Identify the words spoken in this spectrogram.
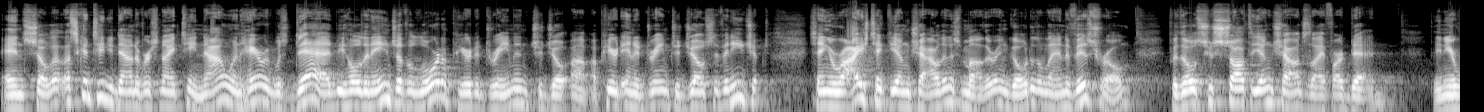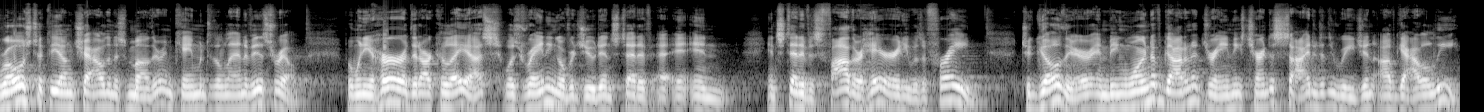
And so let, us continue down to verse 19. Now, when Herod was dead, behold, an angel of the Lord appeared, a dream and jo- uh, appeared in a dream to Joseph in Egypt, saying, Arise, take the young child and his mother, and go to the land of Israel, for those who sought the young child's life are dead. Then he arose, took the young child and his mother, and came into the land of Israel. But when he heard that Archelaus was reigning over Judah instead of, uh, in, instead of his father Herod, he was afraid to go there. And being warned of God in a dream, he turned aside into the region of Galilee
